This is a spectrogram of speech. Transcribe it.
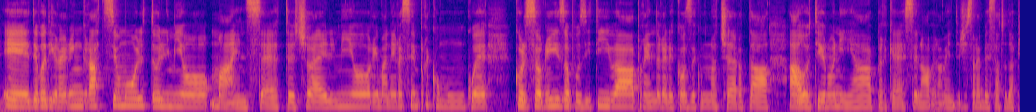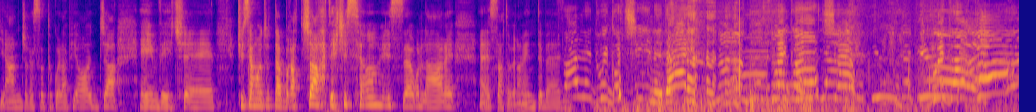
e devo dire ringrazio molto il mio mindset, cioè il mio rimanere sempre comunque col sorriso positiva, prendere le cose cose con una certa autoironia, perché se no veramente ci sarebbe stato da piangere sotto quella pioggia e invece ci siamo tutte abbracciate, ci siamo messe a urlare, è stato veramente bello. Falle due goccine, dai! no, no, due gocce! Due gocce!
